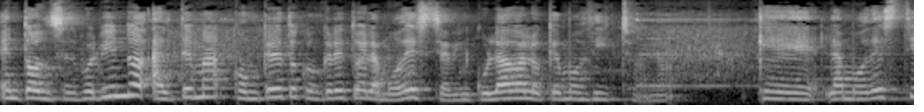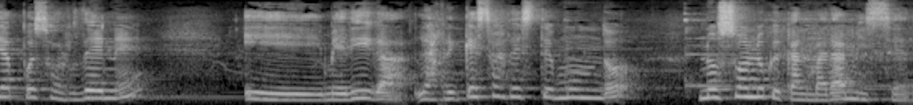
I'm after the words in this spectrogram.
Entonces, volviendo al tema concreto, concreto de la modestia, vinculado a lo que hemos dicho, ¿no? que la modestia pues ordene y me diga, las riquezas de este mundo no son lo que calmará mi sed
